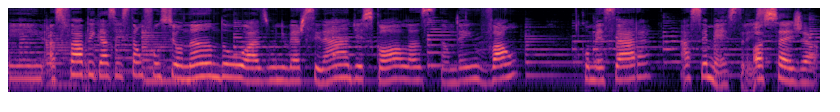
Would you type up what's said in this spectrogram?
e as fábricas estão funcionando, as universidades, escolas também vão começar a semestres. Ou seja,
